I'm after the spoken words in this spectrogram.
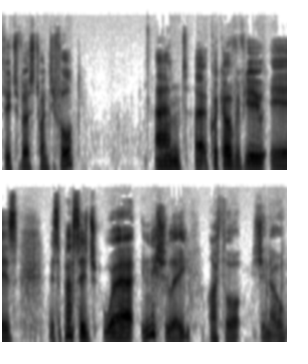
through to verse 24. And a quick overview is it's a passage where initially I thought, you know,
